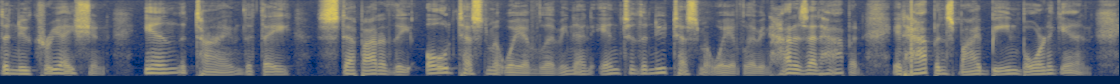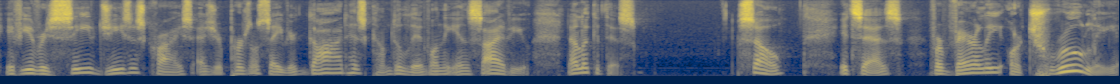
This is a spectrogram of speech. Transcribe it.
the new creation, in the time that they step out of the Old Testament way of living and into the New Testament way of living. How does that happen? It happens by being born again. If you've received Jesus Christ as your personal Savior, God has come to live on the inside of you. Now look at this. So, it says, for verily or truly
